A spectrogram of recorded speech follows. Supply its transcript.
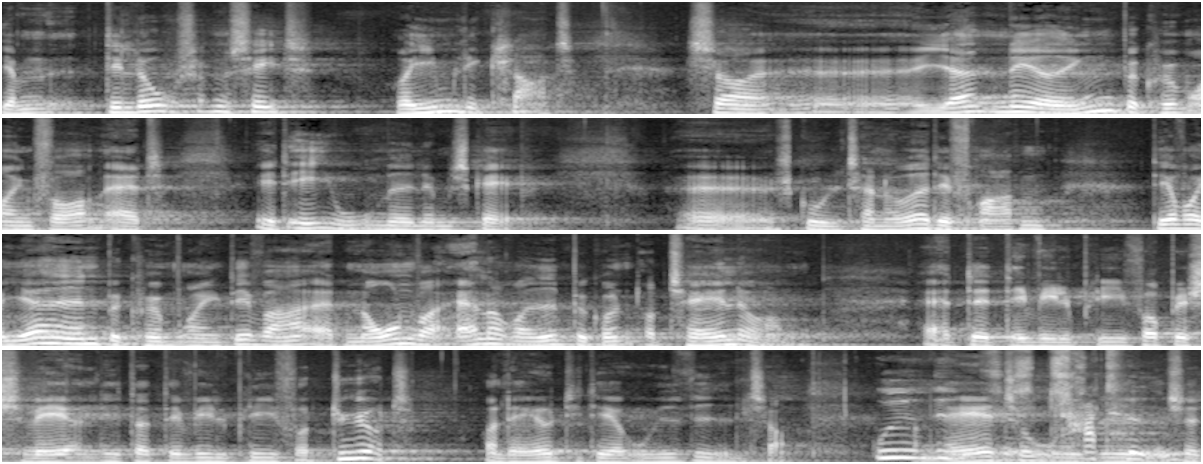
Jamen, det lå sådan set rimelig klart. Så øh, jeg nærede ingen bekymring for, at et EU-medlemskab øh, skulle tage noget af det fra dem. Der, hvor jeg havde en bekymring, det var, at nogen var allerede begyndt at tale om, at det ville blive for besværligt, og det ville blive for dyrt at lave de der udvidelser. Udvidelsestræthed.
